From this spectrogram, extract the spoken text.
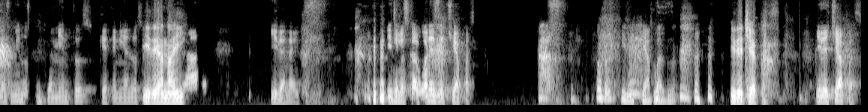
los mismos pensamientos que tenían los Y de Anaí. y de Anaí? y de los jaguares de Chiapas. Y de Chiapas, ¿no? Y de Chiapas. Y de Chiapas.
